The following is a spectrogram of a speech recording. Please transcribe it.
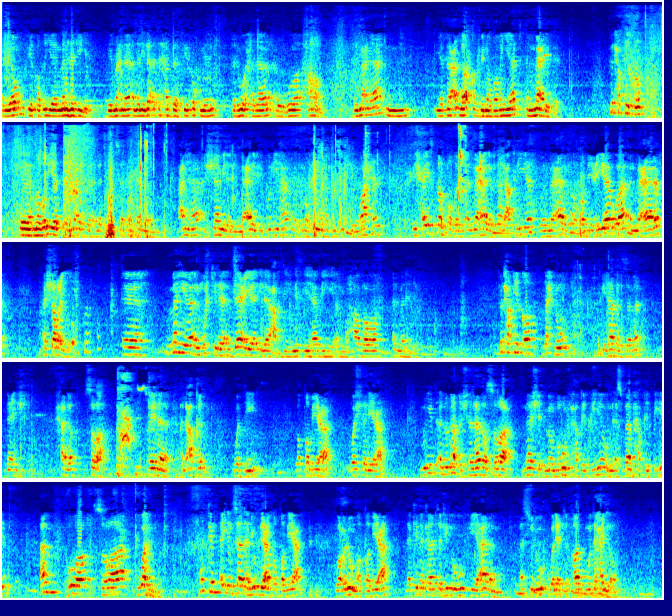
اليوم في قضية منهجية بمعنى أنني لا أتحدث في حكم هل هو حلال أو هو حرام بمعنى يتعلق بنظريات المعرفة. في الحقيقة آه، نظرية المعرفة التي سأتكلم عنها الشاملة للمعارف كلها وتنظمها في سجل واحد بحيث تنتظم المعارف العقلية والمعارف الطبيعية والمعارف الشرعية. آه، ما هي المشكلة الداعية إلى عقد مثل هذه المحاضرة المنهجية في الحقيقة نحن في هذا الزمن نعيش حالة صراع بين العقل والدين والطبيعة والشريعة. نريد أن نناقش هل هذا الصراع ناشئ من ظروف حقيقية ومن أسباب حقيقية أم هو صراع وهمي؟ ممكن أي إنسان أن يبدع في الطبيعة وعلوم الطبيعة لكنك تجده في عالم السلوك والاعتقاد متحيرا.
